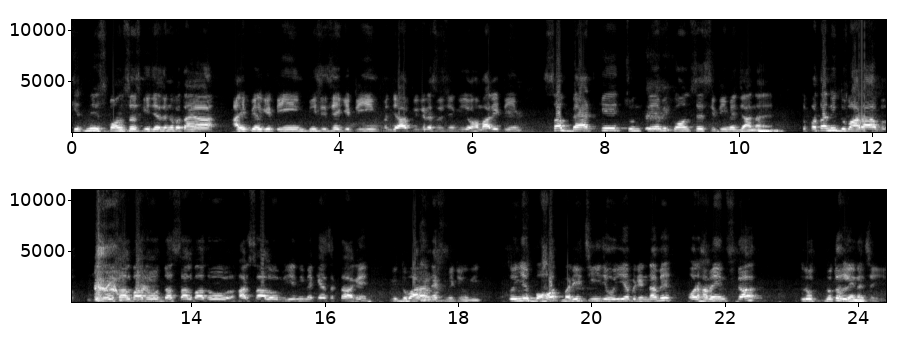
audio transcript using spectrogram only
कितनी स्पॉन्सर्स की, जैसे ने बताया आईपीएल की टीम, बीसीसीआई की टीम, पंजाब क्रिकेट एसोसिएशन की जो हमारी टीम, सब बैठ के चुनते हैं भी कौन से सिटी में जाना है। तो पता नहीं दोबारा अब दो साल बाद हो, दस साल बाद हो, हर साल हो, ये नहीं मैं कह सकता आगे कि दोबारा नेक्स्ट मीटिंग होगी। तो ये बहुत बड़ी चीज़ हुई है बठिंडा में और हमें इसका लुत्फ लेना चाहिए।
